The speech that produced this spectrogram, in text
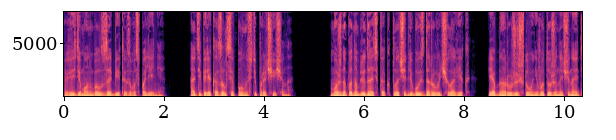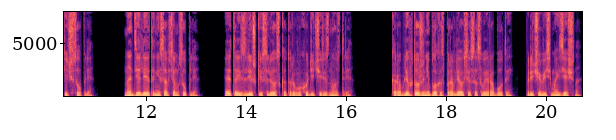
Видимо, он был забит из-за воспаления, а теперь оказался полностью прочищен. Можно понаблюдать, как плачет любой здоровый человек и обнаружить, что у него тоже начинает течь сопли. На деле это не совсем сопли. Это излишки слез, которые выходят через ноздри. Кораблев тоже неплохо справлялся со своей работой, причем весьма изящно.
